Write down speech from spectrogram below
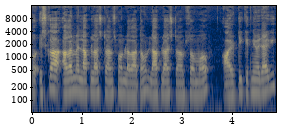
तो इसका अगर मैं लाप्लास ट्रांसफॉर्म लगाता हूँ Laplace transform of r t कितनी हो जाएगी?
